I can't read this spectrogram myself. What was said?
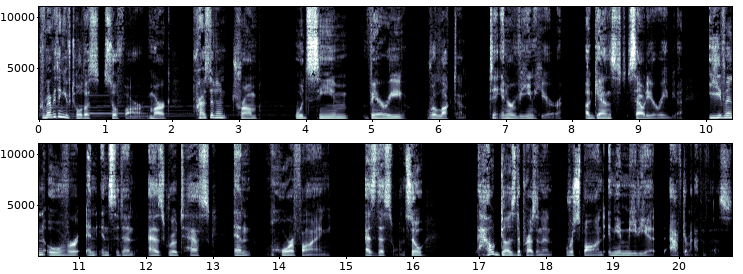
From everything you've told us so far, Mark, President Trump would seem very reluctant to intervene here against Saudi Arabia even over an incident as grotesque and horrifying as this one. So, how does the president respond in the immediate aftermath of this?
